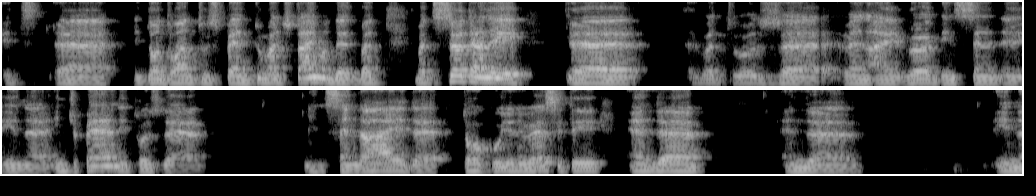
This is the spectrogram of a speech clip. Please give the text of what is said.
it's uh, I don't want to spend too much time on that, but but certainly what was uh, when I worked in Sen in uh, in Japan, it was the in Sendai, the Tohoku University, and uh, and uh, in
